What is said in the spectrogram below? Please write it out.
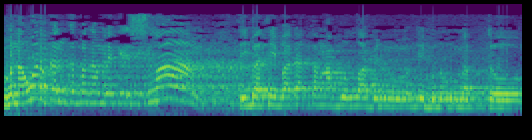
menawarkan kepada mereka Islam. Tiba-tiba datang Abdullah bin Ibnu Maktum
